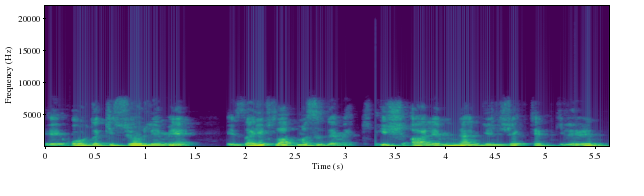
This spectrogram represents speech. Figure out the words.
e, oradaki söylemi e, zayıflatması demek. İş aleminden gelecek tepkilerin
